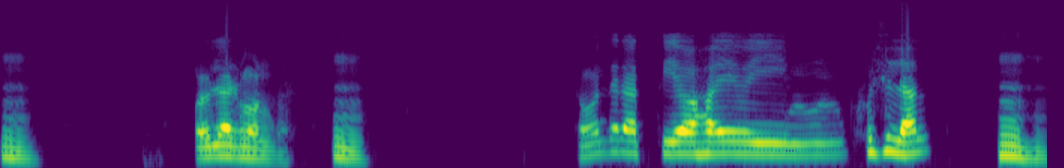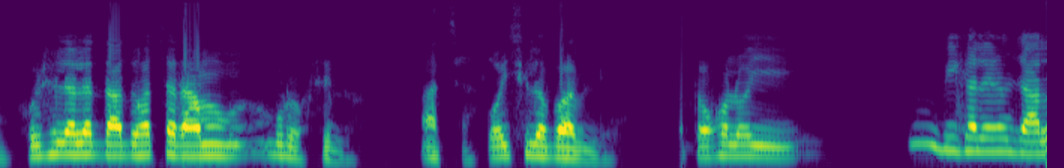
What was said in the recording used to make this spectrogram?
হুম। অভিলাষ মন্ডল হুম। তোমাদের আত্মীয় হয় ওই খুশিলাল। খুশিলালের দাদু হচ্ছে রাম বুড়ো ছিল। আচ্ছা। ওই ছিল পাবলি। তখন ওই বিকালে জাল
